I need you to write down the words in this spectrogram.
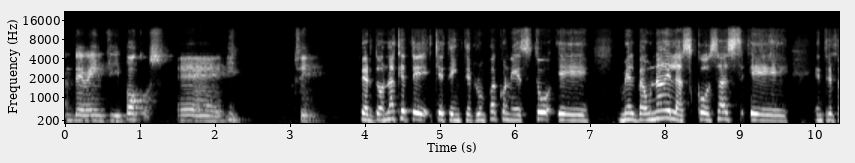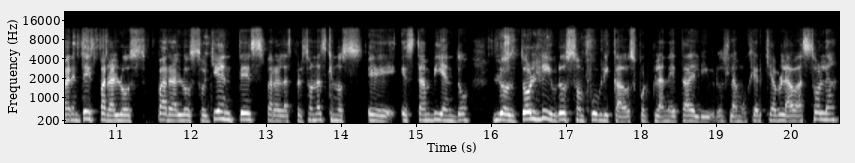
de veintipocos. y sí. Perdona que te, que te interrumpa con esto, Melba. Una de las cosas entre paréntesis, para los, para los oyentes, para las personas que nos eh, están viendo, los dos libros son publicados por Planeta de Libros, La mujer que hablaba sola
